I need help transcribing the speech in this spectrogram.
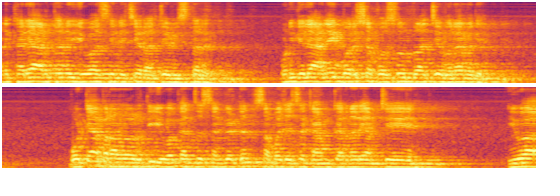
आणि खऱ्या अर्थानं युवा सेनेचे राज्य विस्तारत. म्हणून गेल्या अनेक वर्षापासून राज्यभरामध्ये मोठ्या प्रमाणावरती युवकांचं संघटन समाजाचं काम करणारे आमचे युवा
